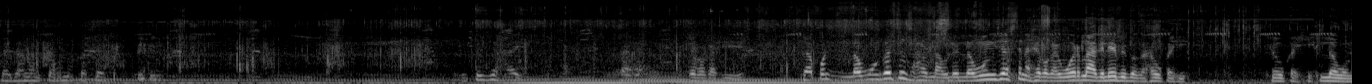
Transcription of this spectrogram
त्याच्यानंतर मग कसं इथे जे आहे काय हे बघा ही. हे आपण लवंगाचं झाड लावले लवंग जे असते ना हे बघा वर लागले बी बघा हो काही हो? काही लवंग.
